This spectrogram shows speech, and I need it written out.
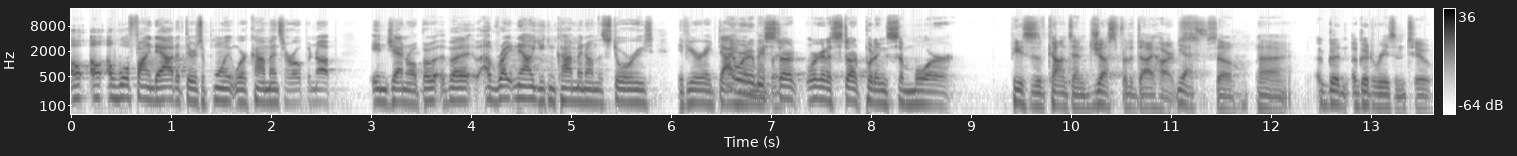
I'll, I'll, we'll find out if there's a point where comments are open up in general. But but uh, right now you can comment on the stories if you're a diehard. And we're gonna start. We're gonna start putting some more pieces of content just for the diehards. Yes. So uh, a good a good reason to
